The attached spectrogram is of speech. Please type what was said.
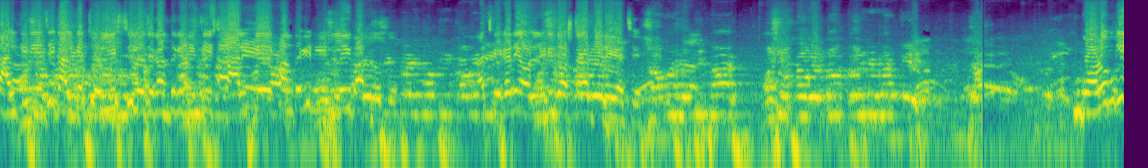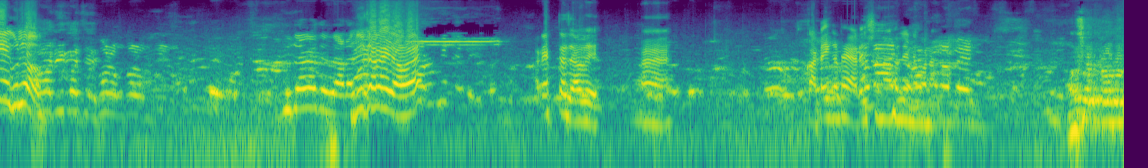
কালকে নিয়েছি কালকে চল্লিশ ছিল যেখান থেকে নিয়েছি। কালকে এখান থেকে নিয়ে নিলেই ভালো হতো। আজকে এখানে অলরেডি দশ টাকা বেড়ে গেছে। গরম কি এগুলো? দু জায়গায় আর দু যাবে আরেকটা যাবে। হ্যাঁ। কাটাই কাটাই আড়াইশো না হলে নেব না। অশোকনগর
